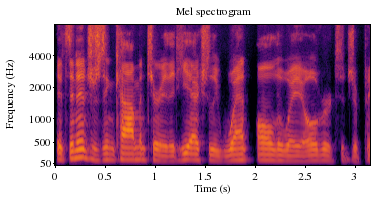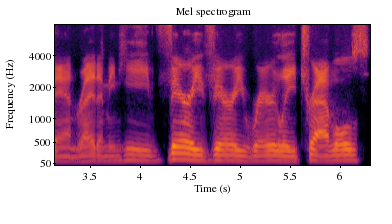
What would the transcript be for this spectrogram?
it's an interesting commentary that he actually went all the way over to Japan, right? I mean, he very, very rarely travels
